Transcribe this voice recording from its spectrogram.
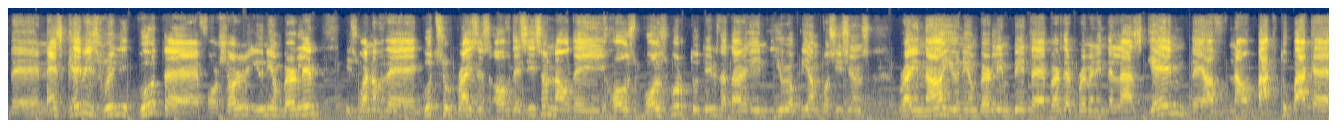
The next game is really good uh, for sure. Union Berlin is one of the good surprises of the season. Now they host Wolfsburg, two teams that are in European positions right now. Union Berlin beat uh, Werder Bremen in the last game. They have now back-to-back uh,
